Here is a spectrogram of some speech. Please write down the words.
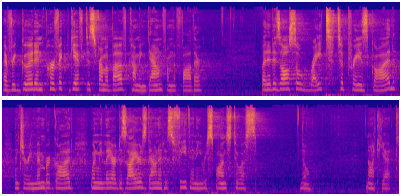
Every good and perfect gift is from above, coming down from the Father but it is also right to praise God and to remember God when we lay our desires down at His feet and He responds to us No, not yet.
